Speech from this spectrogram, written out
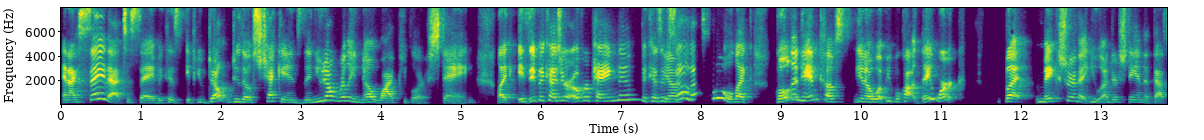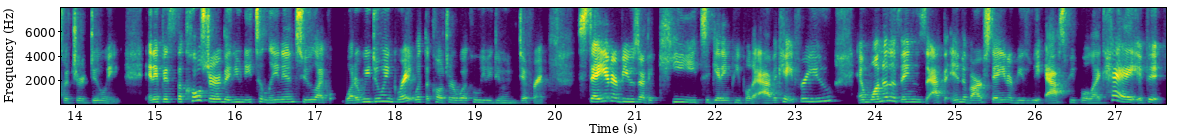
And I say that to say, because if you don't do those check ins, then you don't really know why people are staying. Like, is it because you're overpaying them? Because if yeah. so, that's cool. Like, golden handcuffs, you know, what people call it, they work. But make sure that you understand that that's what you're doing. And if it's the culture, then you need to lean into like, what are we doing great with the culture? What could we be doing different? Stay interviews are the key to getting people to advocate for you. And one of the things at the end of our stay interviews, we ask people like, hey, if it,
